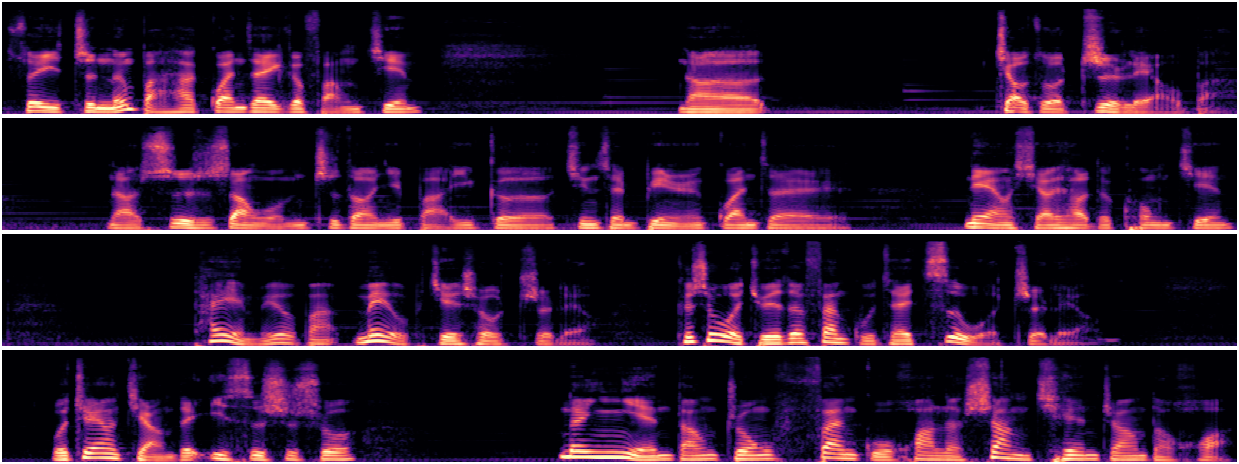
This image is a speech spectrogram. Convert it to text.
所以只能把它关在一个房间，那叫做治疗吧。那事实上，我们知道，你把一个精神病人关在那样小小的空间，他也没有办没有接受治疗。可是我觉得范谷在自我治疗。我这样讲的意思是说，那一年当中，范谷画了上千张的画，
